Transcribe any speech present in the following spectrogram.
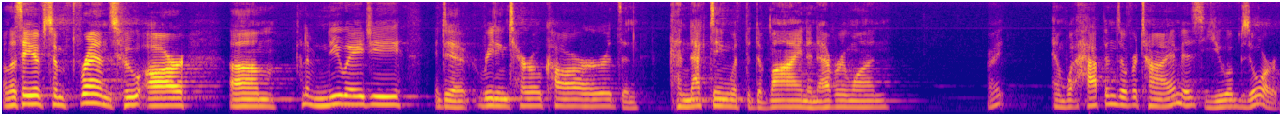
And let's say you have some friends who are um, kind of new agey, into reading tarot cards and connecting with the divine and everyone, right? And what happens over time is you absorb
